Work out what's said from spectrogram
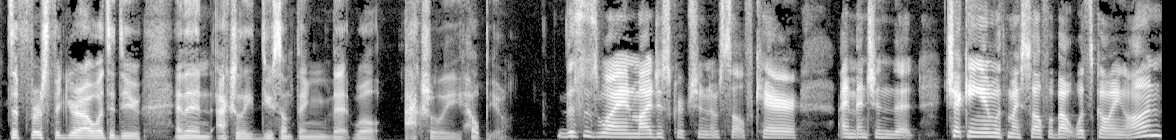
to first figure out what to do and then actually do something that will actually help you. This is why in my description of self-care I mentioned that checking in with myself about what's going on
